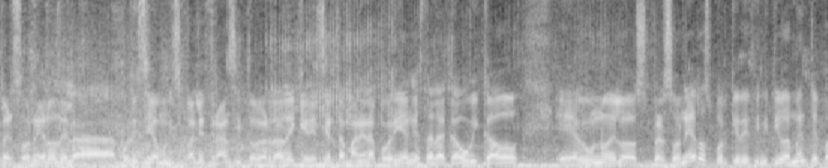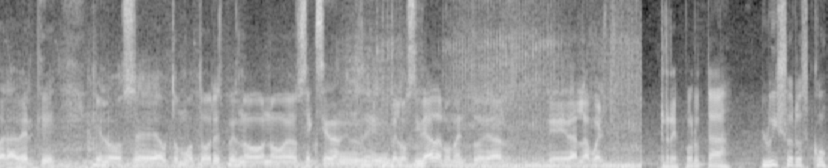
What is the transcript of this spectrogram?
personeros de la Policía Municipal de Tránsito, ¿verdad? De que de cierta manera podrían estar acá ubicados eh, algunos de los personeros, porque definitivamente para ver que, que los eh, automotores pues no, no se excedan en, en velocidad al momento de dar, de dar la vuelta. Reporta Luis Orozco.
